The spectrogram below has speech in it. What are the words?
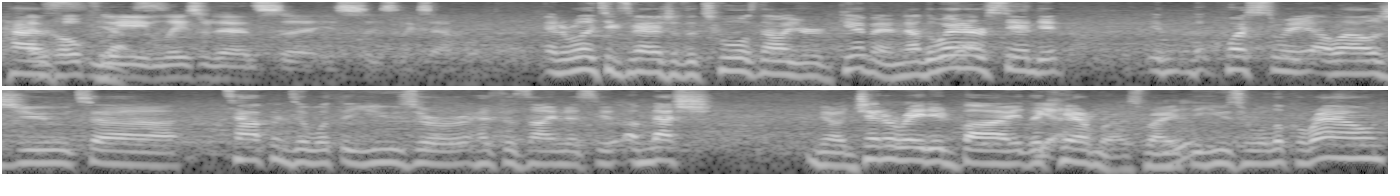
Has- and hopefully yes. Laserdance uh, is, is an example of that. and it really takes advantage of the tools now you're given. Now, the way I understand it, in the Quest 3 allows you to tap into what the user has designed as a mesh, you know, generated by the Yeah. cameras, right? Mhm. The user will look around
